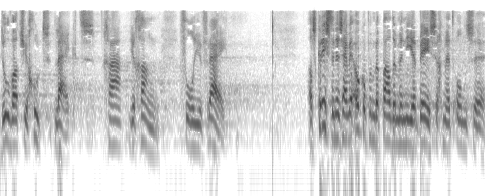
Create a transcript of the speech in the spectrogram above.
Doe wat je goed lijkt. Ga je gang. Voel je vrij. Als christenen zijn wij ook op een bepaalde manier bezig met onze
